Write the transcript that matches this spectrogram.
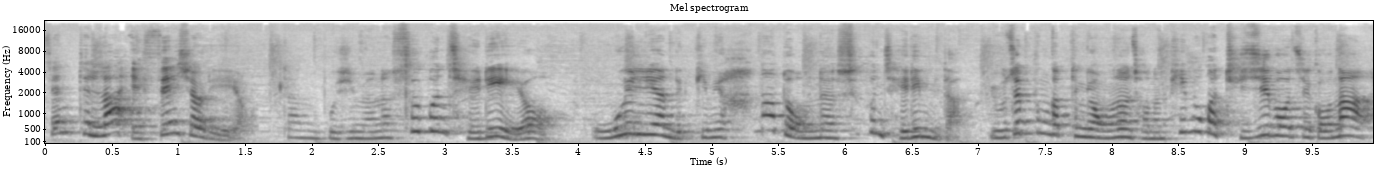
센텔라 에센셜이에요. 일단 보시면 수분 젤이에요. 오일리한 느낌이 하나도 없는 수분 젤입니다. 이 제품 같은 경우는 저는 피부가 뒤집어지거나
